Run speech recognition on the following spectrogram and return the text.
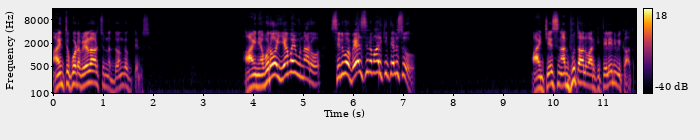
ఆయనతో కూడా వేలాడుచున్న దొంగకు తెలుసు. ఆయన ఎవరో ఏమై ఉన్నారో సిలువ వేసిన వారికి తెలుసు. ఆయన చేసిన అద్భుతాలు వారికి తెలియనివి కాదు.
